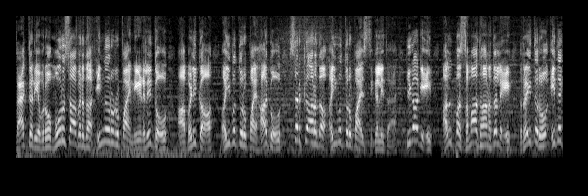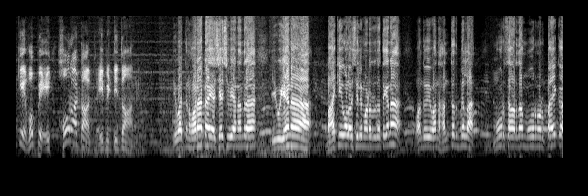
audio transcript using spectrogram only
ಫ್ಯಾಕ್ಟರಿಯವರು ಮೂರು ಸಾವಿರದ ಇನ್ನೂರು ರೂಪಾಯಿ ನೀಡಲಿದ್ದು, ಆ ಬಳಿಕ ಐವತ್ತು ರೂಪಾಯಿ ಹಾಗೂ ಸರ್ಕಾರದ ಐವತ್ತು ರೂಪಾಯಿ ಸಿಗಲಿದೆ. ಹೀಗಾಗಿ ಅಲ್ಪ ಸಮಾಧಾನದಲ್ಲಿ ರೈತರು ಇದಕ್ಕೆ ಒಪ್ಪಿ ಹೋರಾಟ ಕೈಬಿಟ್ಟಿದ್ದಾರೆ. ಇವತ್ತಿನ ಹೋರಾಟ ಯಶಸ್ವಿ ಏನಂದ್ರ, ಇವು ಏನ ಬಾಕಿಗಳು ವಸೂಲಿ ಮಾಡೋದ್ರ ಜೊತೆಗೆನ ಒಂದು ಈ ಒಂದು ಹಂತದ ಬಿಲ್ಲ ಮೂರು ಸಾವಿರದ ಮೂರ್ನೂರು ರೂಪಾಯಿಗೆ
